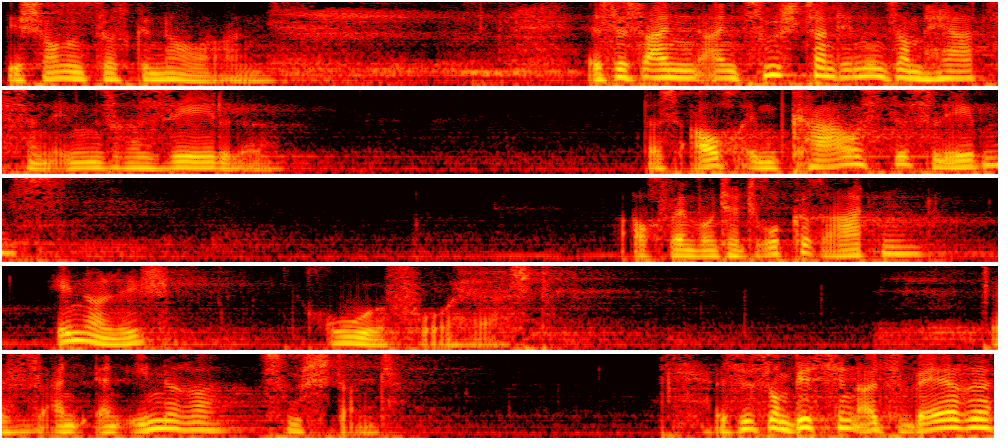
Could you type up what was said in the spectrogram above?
Wir schauen uns das genauer an. Es ist ein, ein Zustand in unserem Herzen, in unserer Seele, dass auch im Chaos des Lebens, auch wenn wir unter Druck geraten, innerlich Ruhe vorherrscht. Es ist ein, ein innerer Zustand. Es ist so ein bisschen, als wäre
